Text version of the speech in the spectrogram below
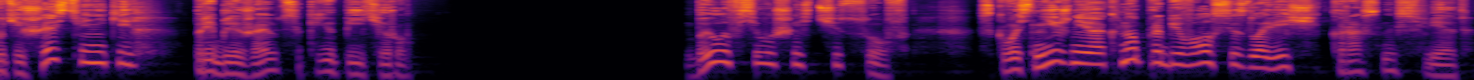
Путешественники приближаются к Юпитеру. Было всего шесть часов. Сквозь нижнее окно пробивался зловещий красный свет.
